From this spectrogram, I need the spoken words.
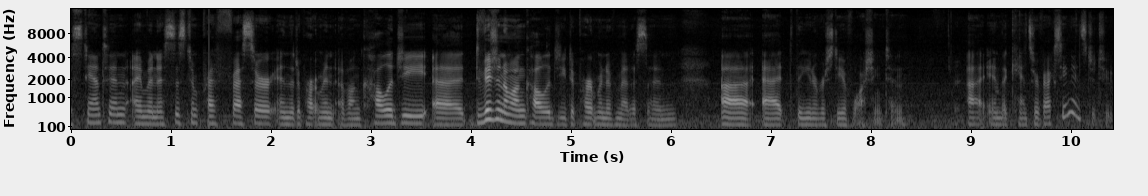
Stanton. I'm an assistant professor in the Department of Oncology, uh, Division of Oncology, Department of Medicine uh, at the University of Washington uh, in the Cancer Vaccine Institute.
